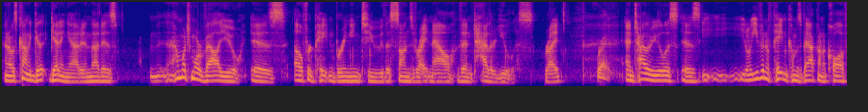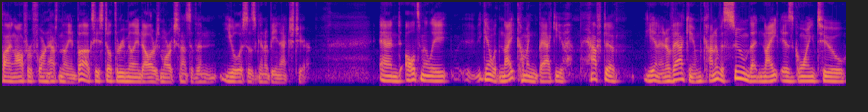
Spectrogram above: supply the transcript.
and I was kind of get, getting at it, and that is how much more value is Elfrid Payton bringing to the Suns right now than Tyler Ulis, right? Right. And Tyler Ulis is, you know, even if Payton comes back on a qualifying offer, four and a half million bucks, he's still three million dollars more expensive than Ulis is going to be next year. And ultimately, again, with Knight coming back, you have to, again, in a vacuum, kind of assume that Knight is going to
